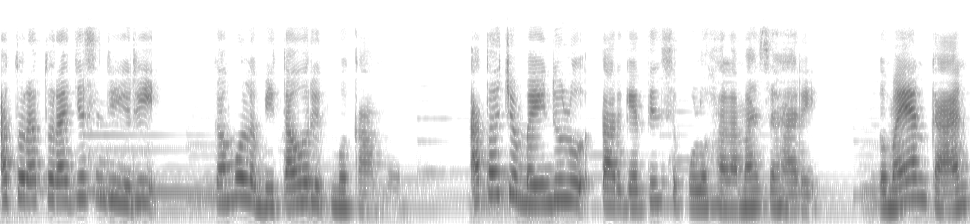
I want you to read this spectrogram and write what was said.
Atur-atur aja sendiri, kamu lebih tahu ritme kamu. Atau cobain dulu, targetin 10 halaman sehari. Lumayan kan?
